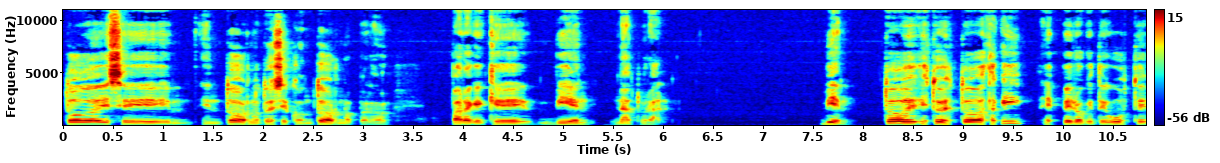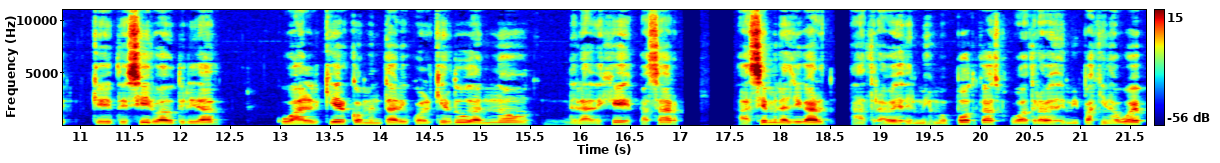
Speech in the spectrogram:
todo ese entorno, todo ese contorno, perdón, para que quede bien natural. Bien, todo esto es todo hasta aquí. Espero que te guste, que te sirva de utilidad. Cualquier comentario, cualquier duda, no la dejes pasar. Hacémela llegar a través del mismo podcast o a través de mi página web,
